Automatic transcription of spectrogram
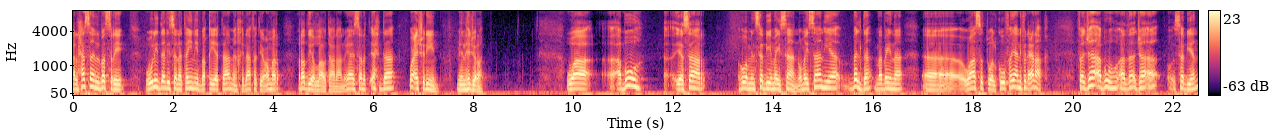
الحسن البصري ولد لسنتين بقيتا من خلافة عمر رضي الله تعالى عنه يعني سنة إحدى وعشرين من الهجرة. وأبوه يسار هو من سبي ميسان وميسان هي بلدة ما بين واسط والكوفة يعني في العراق. فجاء أبوه هذا جاء سبيا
